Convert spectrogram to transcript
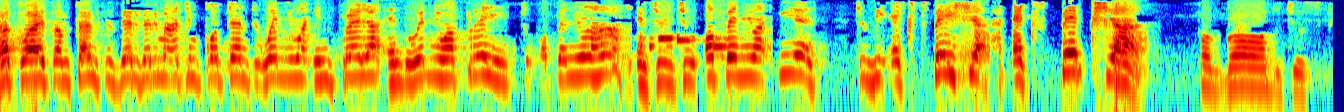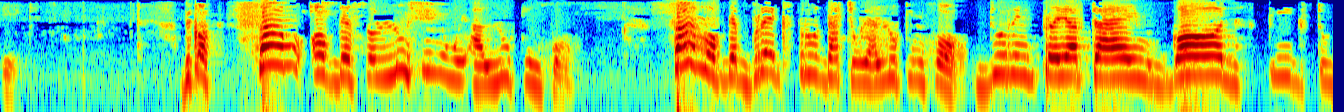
That's why sometimes it's very, very much important when you are in prayer and when you are praying to open your heart and to, to open your ears to be expectant, expectant for God to speak. Because some of the solution we are looking for, some of the breakthrough that we are looking for during prayer time, God speaks to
